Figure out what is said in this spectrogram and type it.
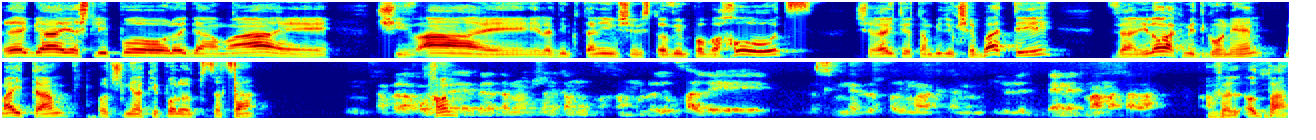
רגע, יש לי פה, לא יודע מה, אה, שבעה אה, ילדים קטנים שמסתובבים פה בחוץ, שראיתי אותם בדיוק כשבאתי, ואני לא רק מתגונן, מה איתם? עוד שנייה תיפול עוד פצצה. אבל הרוב נכון. שבן אדם לא משנה כמה הוא חכם, הוא לא יוכל אה, לשים לב לדברים הקטנים, כאילו באמת מה המטרה. אבל עוד פעם,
